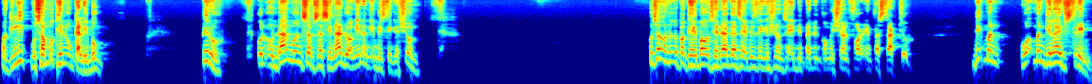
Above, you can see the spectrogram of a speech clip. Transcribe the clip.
So, maglip, musamot hinog kalibog. Pero, kung undangon sab sa Senado ang ilang investigasyon, unsa ano pagkahibaw sa dagan sa investigasyon sa Independent Commission for Infrastructure? Di man wa man gi-live stream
